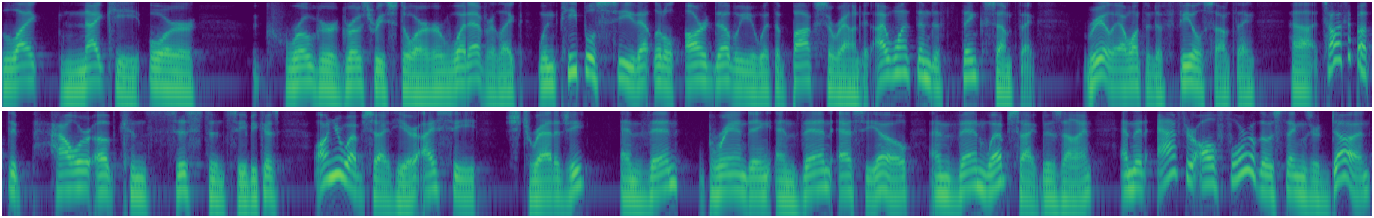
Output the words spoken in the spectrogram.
like Nike or Kroger grocery store or whatever. Like when people see that little RW with a box around it, I want them to think something. Really, I want them to feel something. Uh, talk about the power of consistency because on your website here, I see strategy and then branding and then SEO and then website design. And then after all four of those things are done,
